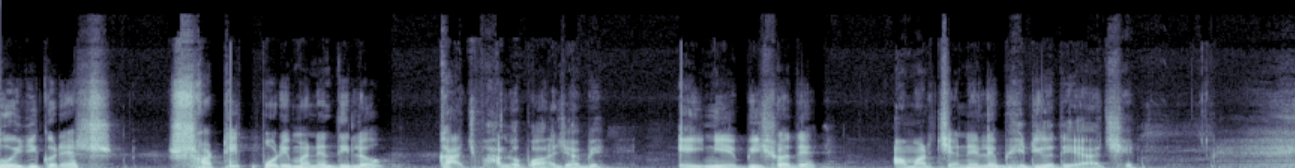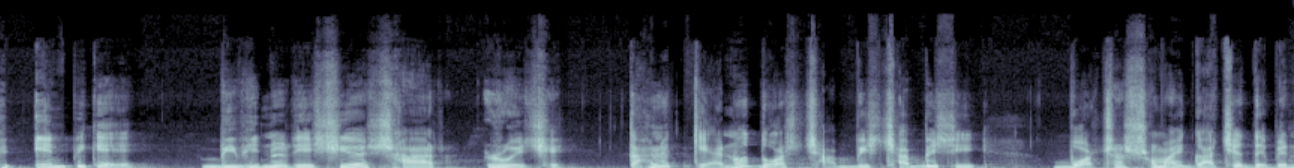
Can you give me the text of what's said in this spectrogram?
তৈরি করে সঠিক পরিমাণে দিলেও কাজ ভালো পাওয়া যাবে। এই নিয়ে বিশদে আমার চ্যানেলে ভিডিও দেওয়া আছে। এনপিকে বিভিন্ন রেশিও সার রয়েছে। তাহলে কেন দশ ছাব্বিশ ছাব্বিশই বর্ষার সময় গাছে দেবেন?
